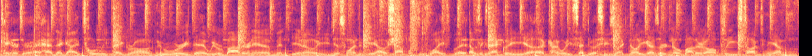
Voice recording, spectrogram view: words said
character. I had that guy totally pegged wrong. We were worried that we were bothering him and, you know, he just wanted to be out shopping with his wife, but that was exactly uh, kind of what he said to us. He was like, no, you guys are no bother at all. Please talk to me. I'm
